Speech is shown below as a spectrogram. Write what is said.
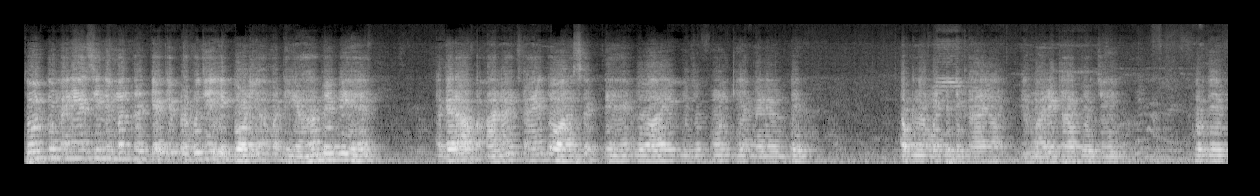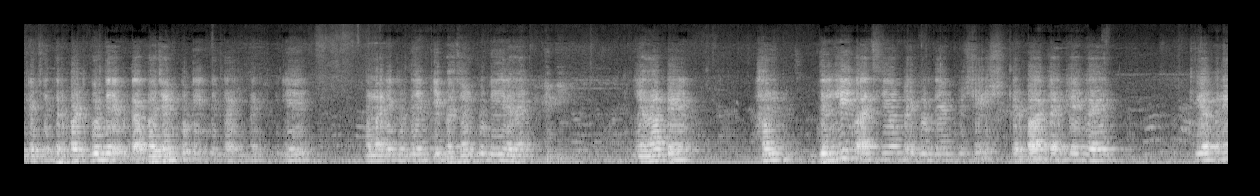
तो उनको मैंने ऐसे निमंत्रण किया कि प्रभु जी, एक गौड़िया मठ यहाँ पे भी है। अगर आप आना चाहें तो आ सकते हैं। वो आए, मुझे फ़ोन किया, मैंने उनके अपना मठ दिखाया, हमारे ठाकुर जी, गुरुदेव के चित्रपट, गुरुदेव का भजन कुटीर दिखाई ये हमारे गुरुदेव की भजन कुटीर है। यहाँ पे हम दिल्ली वासियों पे गुरुदेव विशेष कृपा करके गए कि अपने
